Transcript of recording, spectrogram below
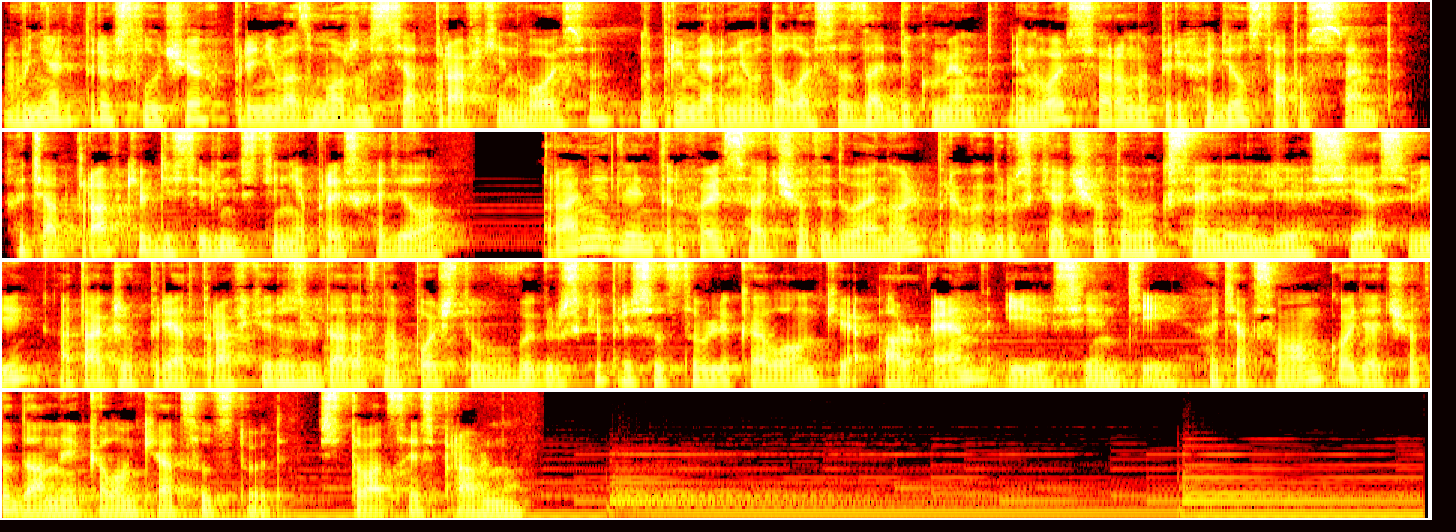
В некоторых случаях при невозможности отправки инвойса, например, не удалось создать документ, инвойс все равно переходил в статус send, хотя отправки в действительности не происходило. Ранее для интерфейса отчеты 2.0 при выгрузке отчета в Excel или CSV, а также при отправке результатов на почту в выгрузке присутствовали колонки RN и CNT, хотя в самом коде отчета данные колонки отсутствуют. Ситуация исправлена.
